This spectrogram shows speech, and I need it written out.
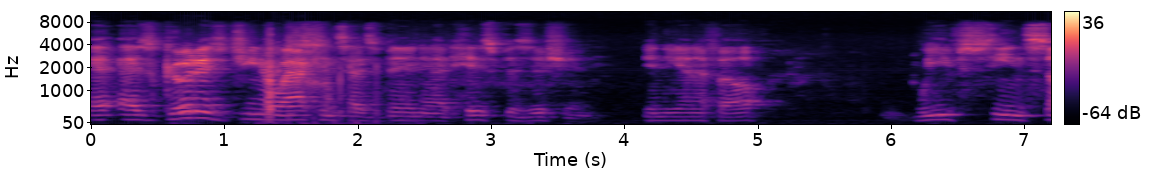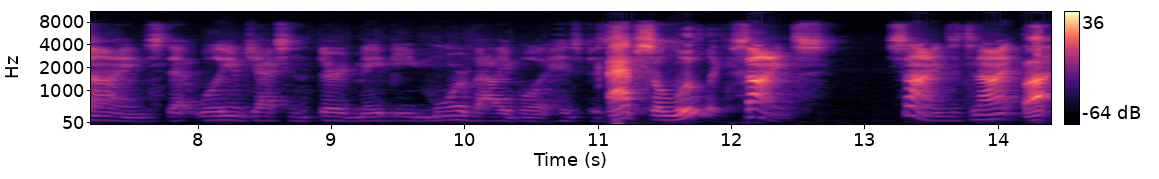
As good as Geno Atkins has been at his position in the NFL, we've seen signs that William Jackson III may be more valuable at his position. Absolutely. Signs. Signs. It's not. Uh,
